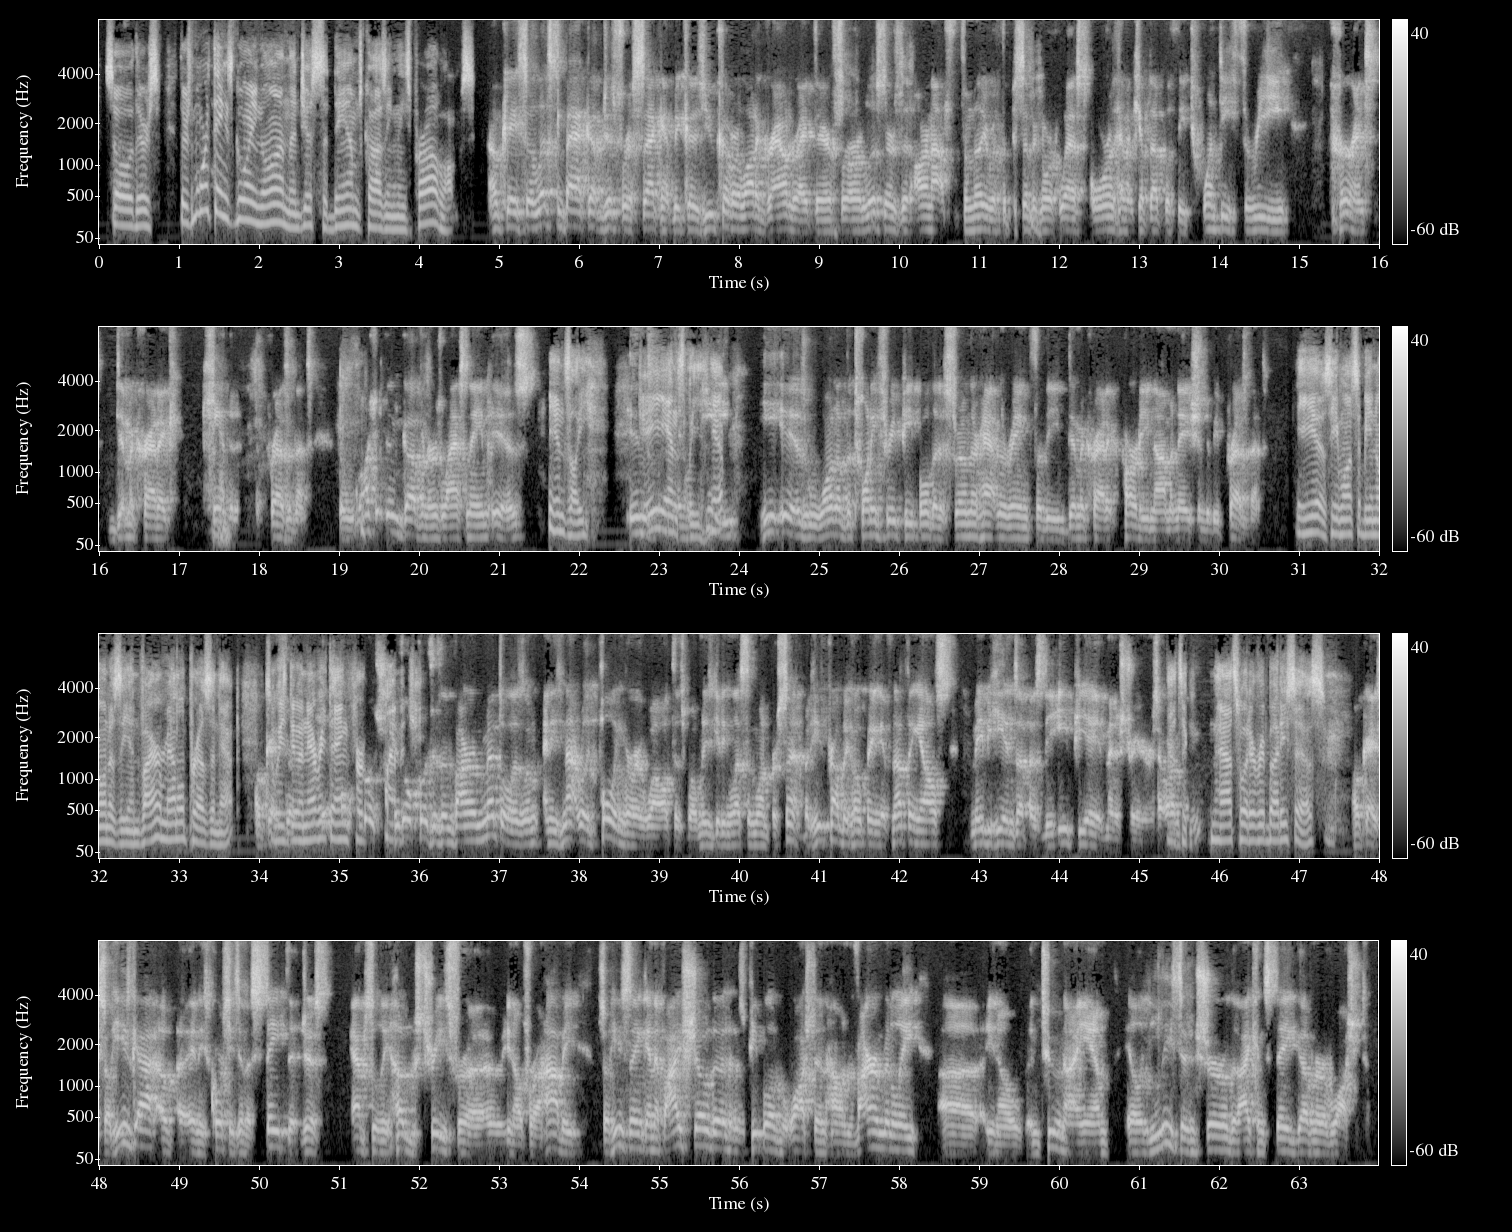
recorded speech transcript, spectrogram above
So there's there's more things going on than just the dams causing these problems. Okay, so let's back up just for a second because you cover a lot of ground right there for our listeners that are not familiar with the Pacific Northwest or haven't kept up with the 23 current Democratic candidates for president. The Washington governor's last name is Inslee. Inslee. Jay Inslee. Yep he is one of the 23 people that has thrown their hat in the ring for the Democratic Party nomination to be president. He is. He wants to be known as the environmental president. Okay, so he's so doing everything for push, His whole push is environmentalism, and he's not really pulling very well at this moment. He's getting less than 1%, but he's probably hoping, if nothing else, maybe he ends up as the EPA administrator. Is that that's, a, that's what everybody says. Okay, so he's got, a, and of course, he's in a state that just absolutely hugs trees for a you know for a hobby. So he's thinking if I show the people of Washington how environmentally uh, you know in tune I am, it'll at least ensure that I can stay governor of Washington.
